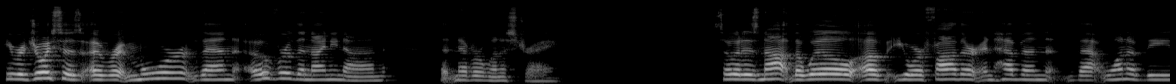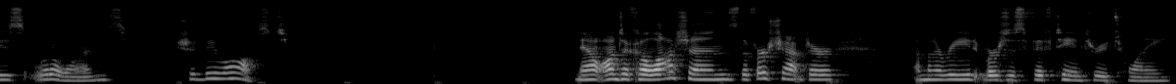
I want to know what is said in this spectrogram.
he rejoices over it more than over the ninety nine that never went astray. So it is not the will of your Father in heaven that one of these little ones should be lost. Now, on to Colossians, the first chapter. I'm going to read verses 15 through 20.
